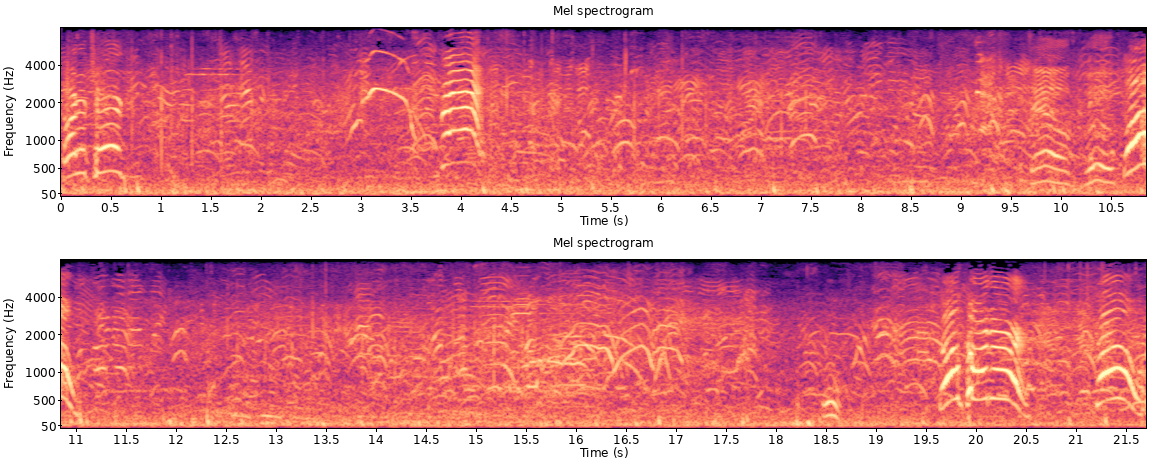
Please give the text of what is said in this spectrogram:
Carter, turn. Brett! Tail, move. Go. Ooh. Go, Carter. Go.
